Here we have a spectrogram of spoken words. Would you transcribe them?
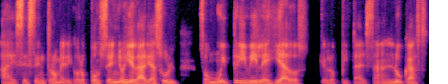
a ese centro médico. Los ponceños y el área azul son muy privilegiados que el Hospital San Lucas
